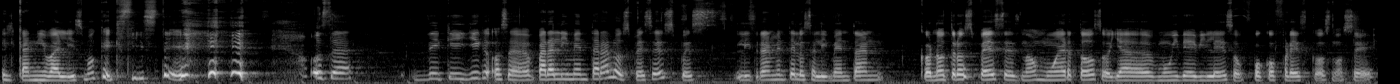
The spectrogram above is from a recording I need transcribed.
el canibalismo que existe. o sea, de que llega, o sea, para alimentar a los peces, pues literalmente los alimentan con otros peces, ¿no? Muertos o ya muy débiles o poco frescos, no sé.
